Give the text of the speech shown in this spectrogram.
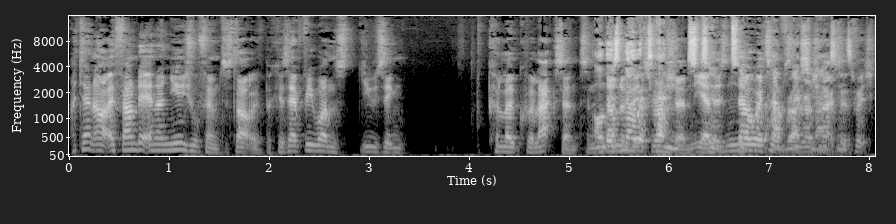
I don't know, I found it an unusual film to start with because everyone's using colloquial accents and oh, none no of it's Russian. To, yeah, there's no attempt to Russian, Russian accents. accents, which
